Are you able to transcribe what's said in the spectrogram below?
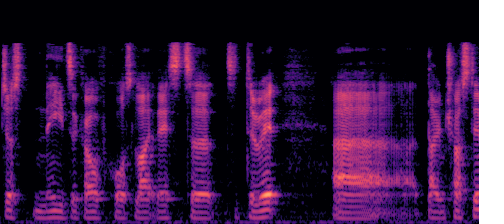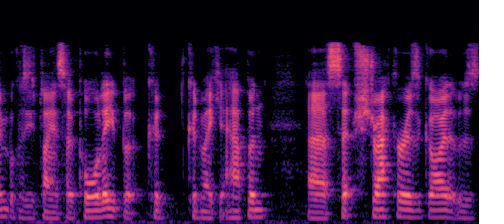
just needs a golf course like this to, to do it. Uh, don't trust him because he's playing so poorly, but could could make it happen. Uh, Sepp Straka is a guy that was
